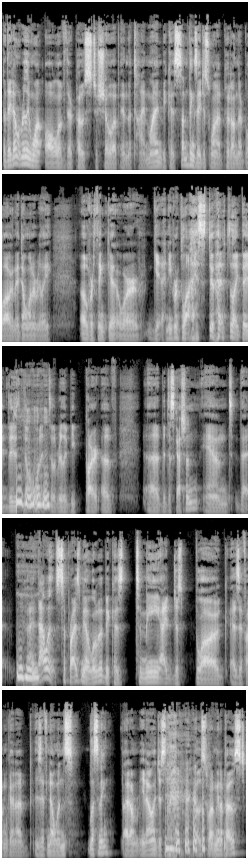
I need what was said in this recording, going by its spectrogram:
but they don't really want all of their posts to show up in the timeline because some things they just want to put on their blog and they don't want to really overthink it or get any replies to it. Like they, they just don't want it to really be part of uh, the discussion. And that, mm-hmm. I, that was surprised me a little bit because to me, I just blog as if I'm going to, as if no one's listening. I don't, you know, I just post what I'm going to post.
